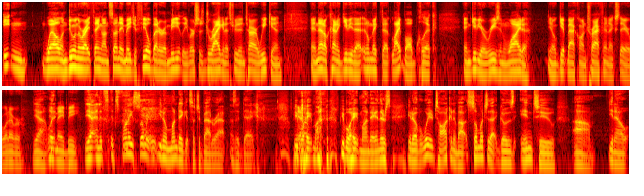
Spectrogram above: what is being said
eating well and doing the right thing on Sunday made you feel better immediately versus dragging it through the entire weekend. And that'll kind of give you that it'll make that light bulb click and give you a reason why to, you know, get back on track the next day or whatever Yeah. it may be. Yeah, and it's it's funny. So many, you know, Monday gets such a bad rap as a day. People Yeah. hate Mon- people hate Monday, and there's you know, but what you're talking about, so much of that goes into, um, you know,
